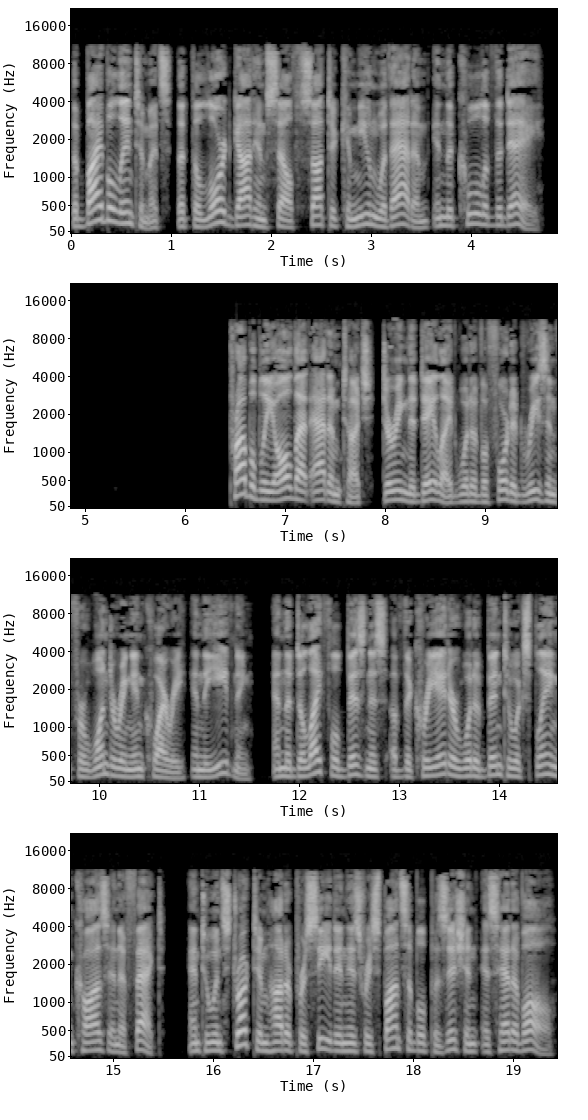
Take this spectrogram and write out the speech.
The Bible intimates that the Lord God Himself sought to commune with Adam in the cool of the day. Probably all that Adam touched during the daylight would have afforded reason for wondering inquiry in the evening, and the delightful business of the Creator would have been to explain cause and effect, and to instruct him how to proceed in his responsible position as head of all.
